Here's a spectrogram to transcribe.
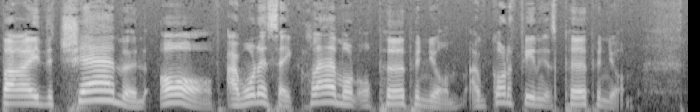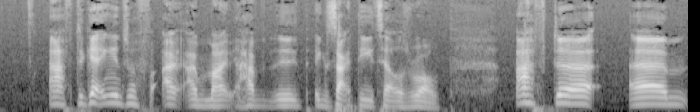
by the chairman of I want to say Clermont or Perpignan. I've got a feeling it's Perpignan. After getting into, I, might have the exact details wrong. After um,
